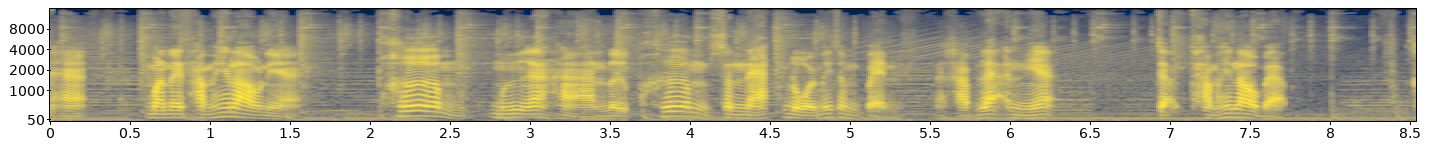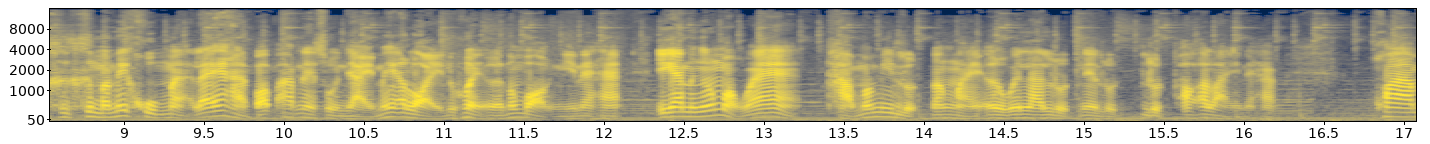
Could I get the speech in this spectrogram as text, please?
นะฮะมันเลยทำให้เราเนี่ยเพิ่มมื้ออาหารหรือเพิ่ม snack โดยไม่จำเป็นนะครับและอันเนี้ยจะทำให้เราแบบ คือคือมันไม่คุ้มอะและอาหาร pop-up เนี่ยส่วนใหญ่ไม่อร่อยด้วยเออต้องบอกอย่างนี้นะฮะอีกอันหนึ่งต้องบอกว่าถามว่ามีหลุดบ้างไหมเออเวลาหลุดเนี่ยหลุดหลุดเพราะอะไรนะครับความ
